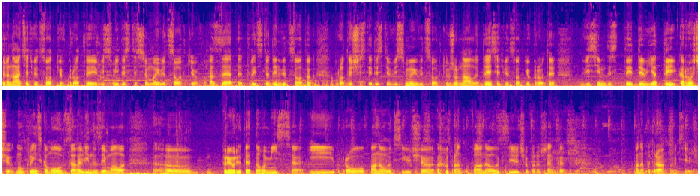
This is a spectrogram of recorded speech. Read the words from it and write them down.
13% проти 87%, газети 31% проти 68%, журнали 10% проти 89%. Коротше, ну українська мова взагалі не займала е, пріоритетного місця. І про пана Олексійовича, пана Олексійовича Порошенка пана Петра Олексійовича.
